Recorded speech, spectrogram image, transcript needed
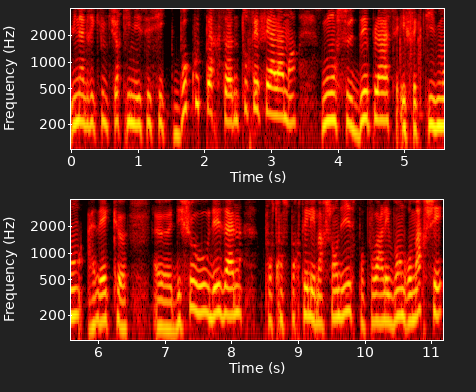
une agriculture qui nécessite beaucoup de personnes, tout est fait à la main, où on se déplace effectivement avec euh, euh, des chevaux, des ânes pour transporter les marchandises, pour pouvoir les vendre au marché.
